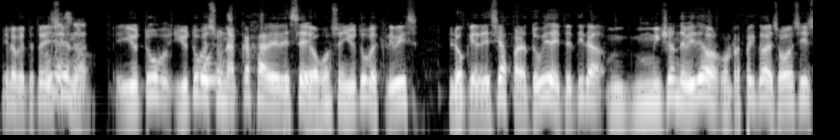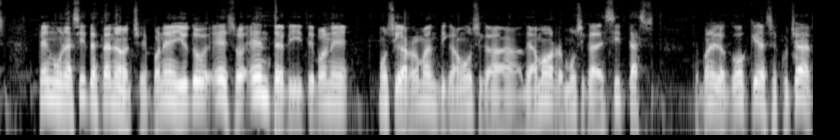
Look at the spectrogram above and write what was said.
Es lo que te estoy diciendo. YouTube, YouTube es una caja de deseos. Vos en YouTube escribís lo que deseas para tu vida y te tira un millón de videos con respecto a eso. Vos decís, tengo una cita esta noche. Ponés en YouTube eso, enter y te pone música romántica, música de amor, música de citas. Te pone lo que vos quieras escuchar.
